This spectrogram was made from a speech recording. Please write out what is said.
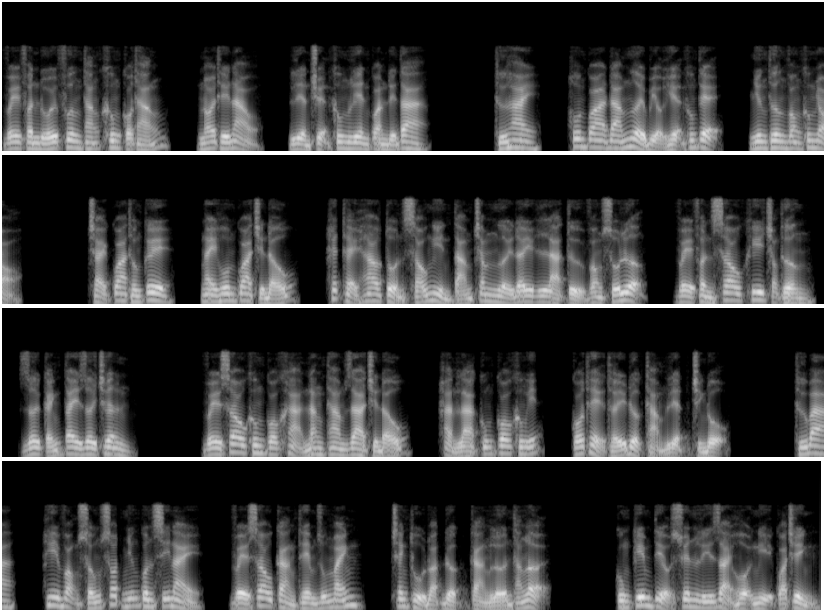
Về phần đối phương thắng không có thắng, nói thế nào, liền chuyện không liên quan đến ta. Thứ hai, hôm qua đám người biểu hiện không tệ, nhưng thương vong không nhỏ. Trải qua thống kê, ngày hôm qua chiến đấu hết thể hao tổn 6.800 người đây là tử vong số lượng, về phần sau khi trọng thương, rơi cánh tay rơi chân. Về sau không có khả năng tham gia chiến đấu, hẳn là cũng có không ít, có thể thấy được thảm liệt trình độ. Thứ ba, hy vọng sống sót những quân sĩ này, về sau càng thêm dũng mãnh, tranh thủ đoạt được càng lớn thắng lợi. Cùng kim tiểu xuyên lý giải hội nghị quá trình,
